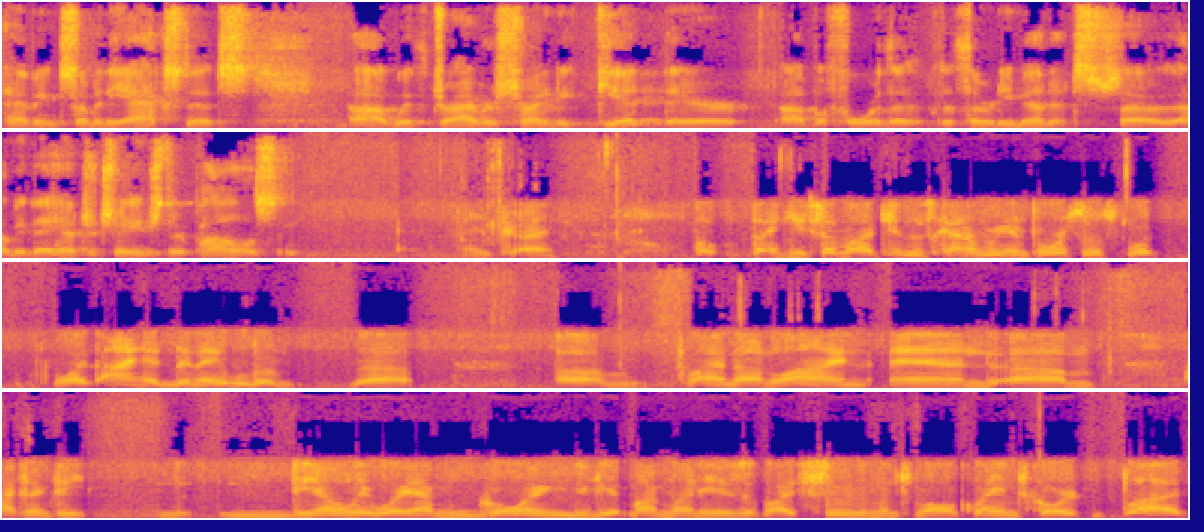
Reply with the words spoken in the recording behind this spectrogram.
having so many accidents uh, with drivers trying to get there uh, before the, the 30 minutes. So, I mean, they had to change their policy. Okay. Well, thank you so much. And this kind of reinforces what what I had been able to uh, um, find online, and um, I think the the only way I'm going to get my money is if I sue them in small claims court. But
